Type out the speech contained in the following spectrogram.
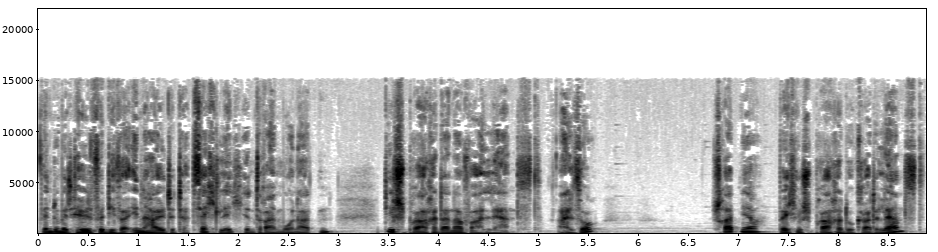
wenn du mit Hilfe dieser Inhalte tatsächlich in drei Monaten die Sprache deiner Wahl lernst. Also, schreib mir, welche Sprache du gerade lernst.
